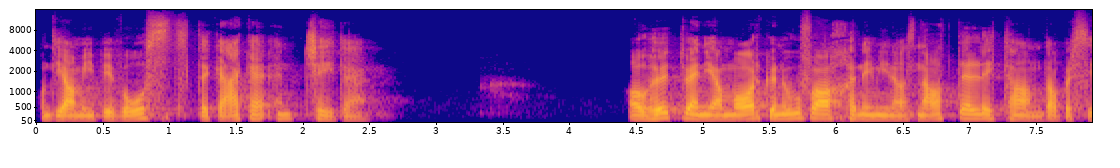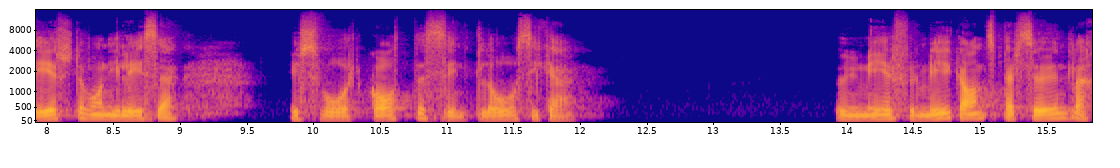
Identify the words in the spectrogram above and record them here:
Und ich habe mich bewusst dagegen entschieden. Auch heute, wenn ich am Morgen aufwache, nehme ich das Nattel in die Hand. Aber das Erste, was ich lese, ist das Wort Gottes, sind die Losungen. Weil mir für mich ganz persönlich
